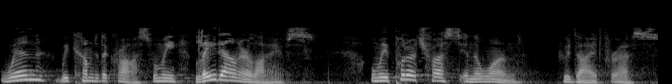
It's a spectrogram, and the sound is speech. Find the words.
when we come to the cross, when we lay down our lives, when we put our trust in the one who died for us.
